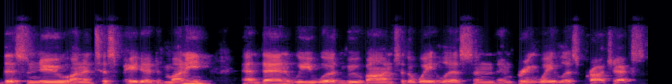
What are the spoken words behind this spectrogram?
this new unanticipated money. And then we would move on to the wait list and, and bring wait list projects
